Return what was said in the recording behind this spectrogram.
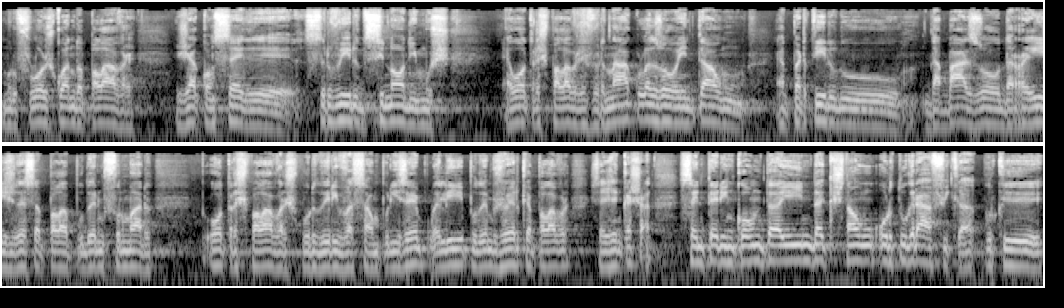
morfológicos, quando a palavra já consegue servir de sinónimos a outras palavras vernáculas ou então a partir do, da base ou da raiz dessa palavra podermos formar outras palavras por derivação, por exemplo, ali podemos ver que a palavra esteja encaixada, sem ter em conta ainda a questão ortográfica, porque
